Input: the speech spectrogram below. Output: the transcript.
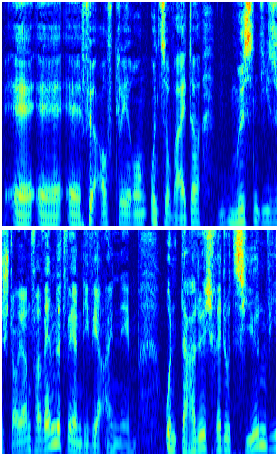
für Aufklärung und so weiter, müssen diese Steuern verwendet werden, die wir einnehmen. Und dadurch reduzieren wir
